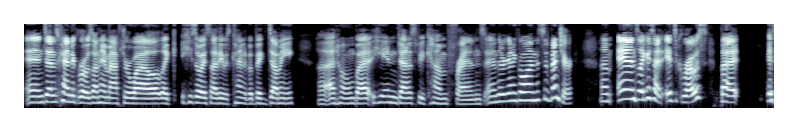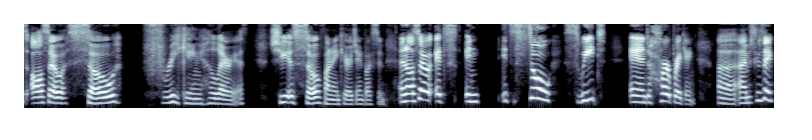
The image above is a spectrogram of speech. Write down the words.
and Dennis kind of grows on him after a while. Like, he's always thought he was kind of a big dummy uh, at home, but he and Dennis become friends, and they're going to go on this adventure. Um, and like I said, it's gross, but it's also so freaking hilarious. She is so funny, Kira Jane Buxton. And also, it's in it's so sweet and heartbreaking. Uh, I'm just gonna say,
